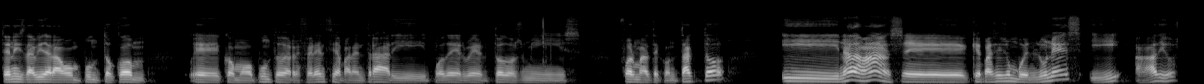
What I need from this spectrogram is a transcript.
Tenéis davidaragon.com eh, como punto de referencia para entrar y poder ver todos mis formas de contacto. Y nada más, eh, que paséis un buen lunes y adiós.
